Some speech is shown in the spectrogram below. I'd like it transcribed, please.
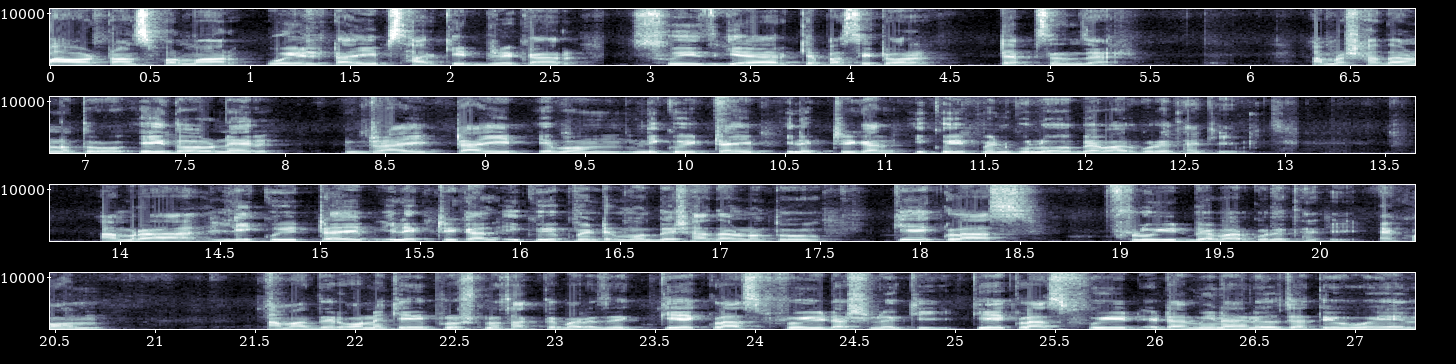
power transformer, oil type, circuit breaker, switch gear, capacitor, tap sensor. আমরা সাধারণত এই ধরনের ড্রাই টাইপ এবং লিকুইড টাইপ ইলেকট্রিক্যাল ইকুইপমেন্টগুলো ব্যবহার করে থাকি। আমরা লিকুইড টাইপ ইলেকট্রিক্যাল ইকুইপমেন্টের মধ্যে সাধারণত কে ক্লাস ফ্লুইড ব্যবহার করে থাকি। এখন আমাদের অনেকেরই প্রশ্ন থাকতে পারে যে কে ক্লাস ফ্লুইড আসলে কি? কে ক্লাস ফ্লুইড, এটা মিনারেল জাতীয় ওয়েল,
